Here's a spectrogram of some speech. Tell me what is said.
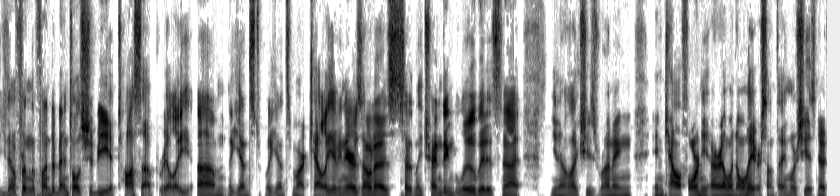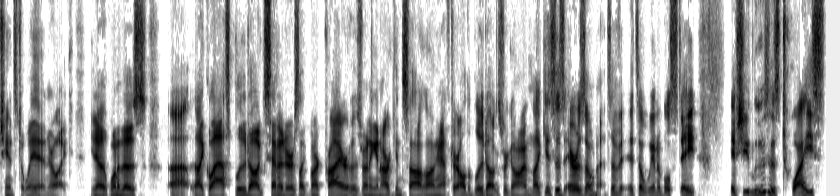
you know, from the fundamentals, should be a toss up, really, um, against against Mark Kelly. I mean, Arizona is certainly trending blue, but it's not, you know, like she's running in California or Illinois or something where she has no chance to win, or like, you know, one of those uh, like last blue dog senators like Mark Pryor, who was running in Arkansas long after all the blue dogs were gone. Like, this is Arizona. It's a it's a winnable state. If she loses twice,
